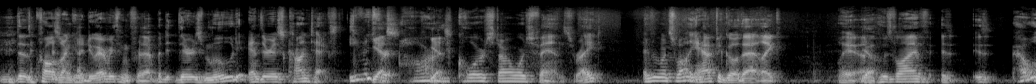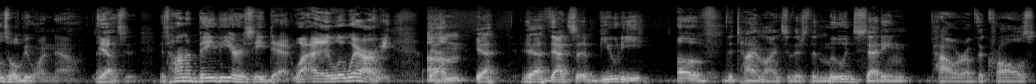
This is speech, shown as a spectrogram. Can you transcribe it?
the crawls aren't going to do everything for that, but there's mood and there is context, even Yes, for yes. hardcore Star Wars fans, right? Every once in a while, you have to go that like, wait, uh, Yeah. who's alive? Is, is how old's Obi Wan now? Yeah. is, is Han a baby or is he dead? Why, where are we? Um, yeah, yeah. That's a beauty of the timeline. So there's the mood setting power of the crawls,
